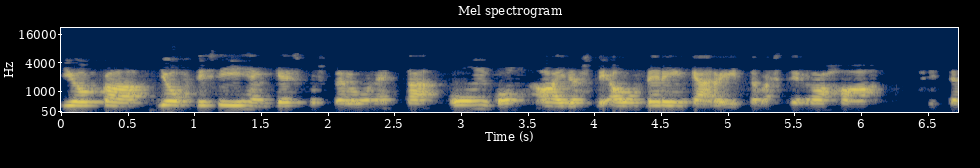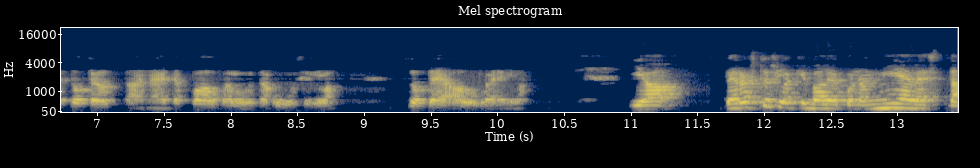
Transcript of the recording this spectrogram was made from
joka johti siihen keskusteluun, että onko aidosti alun perinkään riittävästi rahaa sitten toteuttaa näitä palveluita uusilla sote-alueilla. Ja perustuslakivaliokunnan mielestä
